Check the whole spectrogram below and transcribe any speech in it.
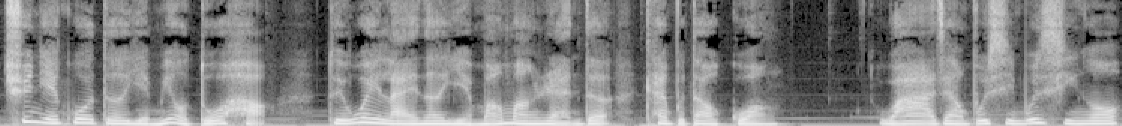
去年过得也没有多好，对未来呢也茫茫然的看不到光。哇，这样不行不行哦！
